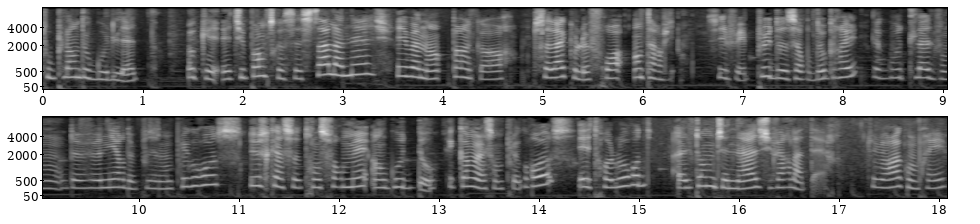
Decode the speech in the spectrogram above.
tout plein de gouttelettes. Ok, et tu penses que c'est ça la neige? Eh ben non, pas encore. C'est là que le froid intervient. S'il fait plus de 0 degré, les gouttelettes vont devenir de plus en plus grosses jusqu'à se transformer en gouttes d'eau. Et comme elles sont plus grosses et trop lourdes, elles tombent du nuage vers la terre. Tu l'auras compris,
